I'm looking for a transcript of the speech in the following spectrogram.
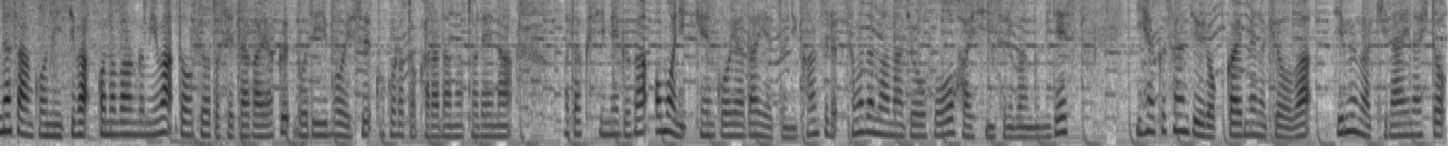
皆さんこんにちは。この番組は東京都世田谷区ボディーボイス心と体のトレーナー。私メグが主に健康やダイエットに関するさまざまな情報を配信する番組です。236回目の今日はジムが嫌いな人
